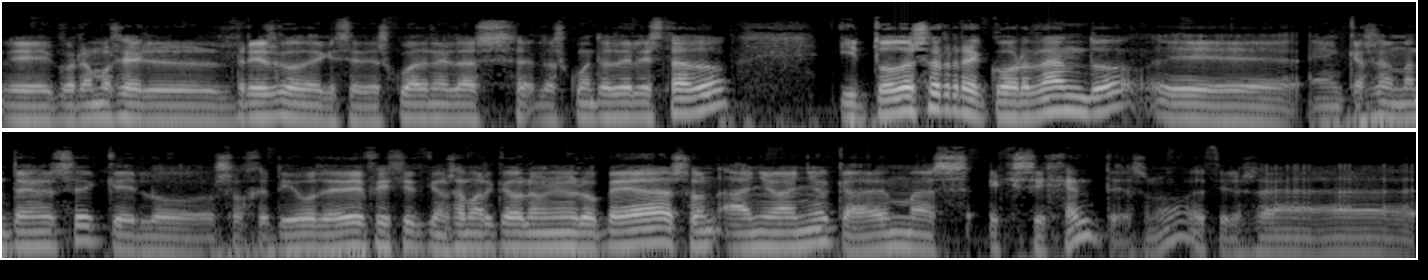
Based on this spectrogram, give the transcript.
eh, corremos el riesgo de que se descuadren las, las cuentas del Estado y todo eso recordando, eh, en caso de mantenerse, que los objetivos de déficit que nos ha marcado la Unión Europea son año a año cada vez más exigentes, ¿no? Es decir, o sea,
